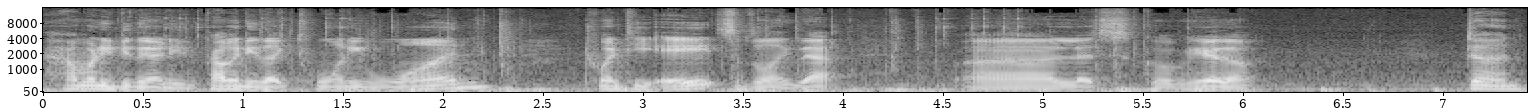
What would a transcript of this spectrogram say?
How many do you think I need? Probably need like 21, 28, something like that. Uh, let's go over here though. Dun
